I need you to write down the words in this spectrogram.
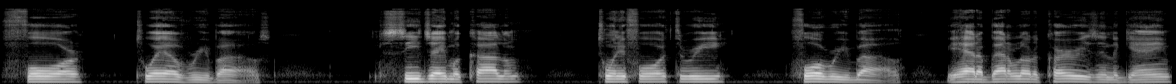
4, 12 rebounds. CJ McCollum 24 3, 4 rebounds. We had a battle of the Currys in the game.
